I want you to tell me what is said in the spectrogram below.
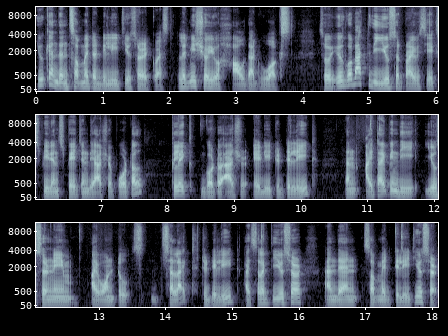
You can then submit a delete user request. Let me show you how that works. So you go back to the user privacy experience page in the Azure portal, click go to Azure AD to delete. Then I type in the username I want to select to delete. I select the user and then submit delete user.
